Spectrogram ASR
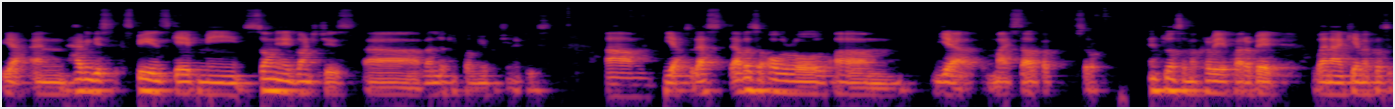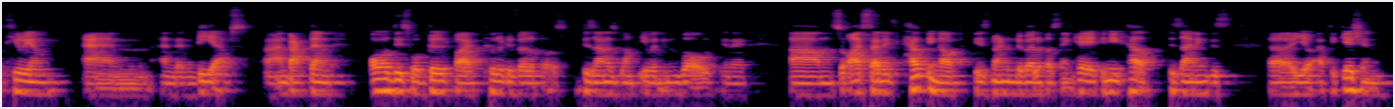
yeah, and having this experience gave me so many advantages uh, when looking for new opportunities. Um, yeah, so that's that was overall um, yeah myself sort of influenced my career quite a bit when I came across Ethereum and and then DApps. And back then, all of these were built by purely developers. Designers weren't even involved in it. Um, so I started helping out these random developers, saying, "Hey, if you need help designing this uh, your application,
